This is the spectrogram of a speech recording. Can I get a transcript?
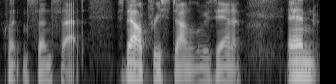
Clinton Sensat. He's now a priest down in Louisiana. And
